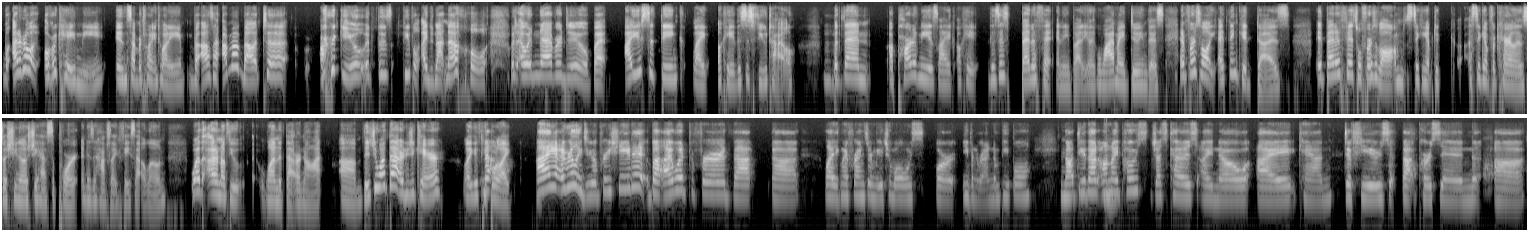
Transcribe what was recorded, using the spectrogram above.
Well, I don't know what overcame me in summer 2020, but I was like, I'm about to argue with these people I do not know, which I would never do. But I used to think like, okay, this is futile. Mm-hmm. But then a part of me is like, okay, does this benefit anybody? Like, why am I doing this? And first of all, I think it does. It benefits. Well, first of all, I'm sticking up to sticking up for Carolyn, so she knows she has support and doesn't have to like face that alone. Whether I don't know if you wanted that or not. Um, did you want that or did you care? Like, if people no, were like, I I really do appreciate it, but I would prefer that uh like my friends or mutuals or even random people not do that on mm-hmm. my post just because I know I can diffuse that person uh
